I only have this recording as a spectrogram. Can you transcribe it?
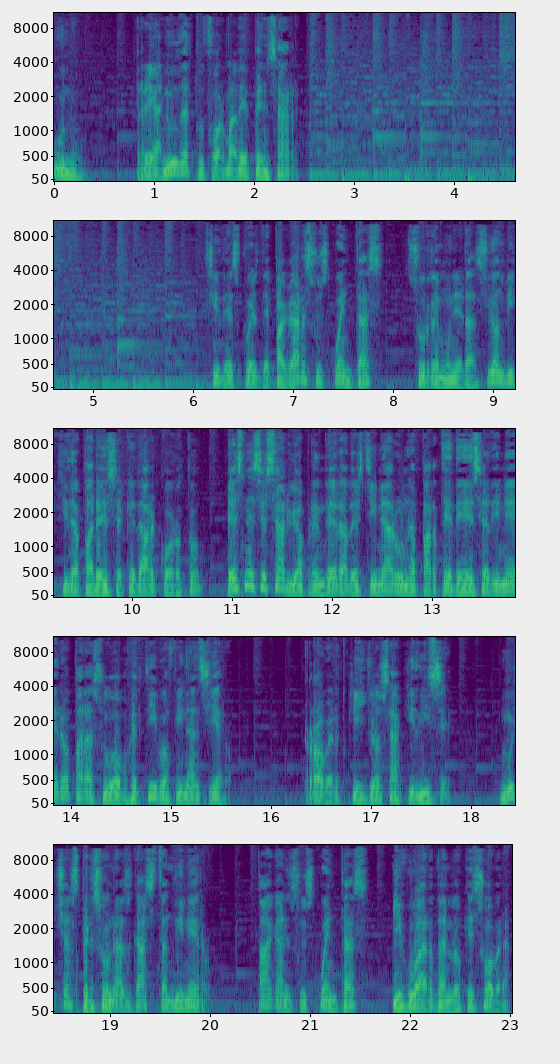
1. Reanuda tu forma de pensar. Si después de pagar sus cuentas, su remuneración líquida parece quedar corto, es necesario aprender a destinar una parte de ese dinero para su objetivo financiero. Robert Kiyosaki dice, muchas personas gastan dinero, pagan sus cuentas, y guardan lo que sobra.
